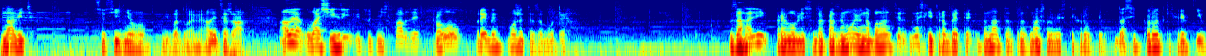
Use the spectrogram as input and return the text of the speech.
навіть з сусіднього водойми. Але це жарт. Але у вашій грі відсутність паузи, про лов риби можете забути. Взагалі, при ловлі судака зимою на балансир не слід робити занадто розмашливістих руків, досить коротких ривків,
